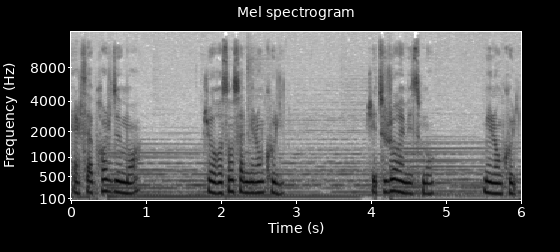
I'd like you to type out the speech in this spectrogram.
Elle s'approche de moi. Je ressens sa mélancolie. J'ai toujours aimé ce mot, mélancolie.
